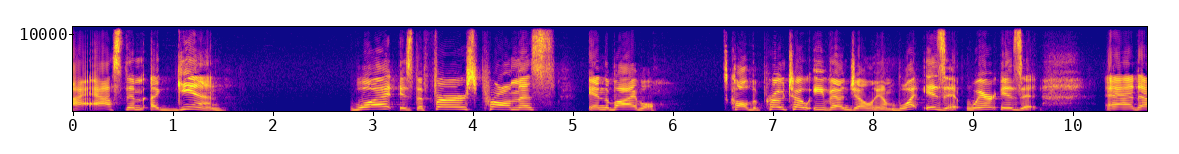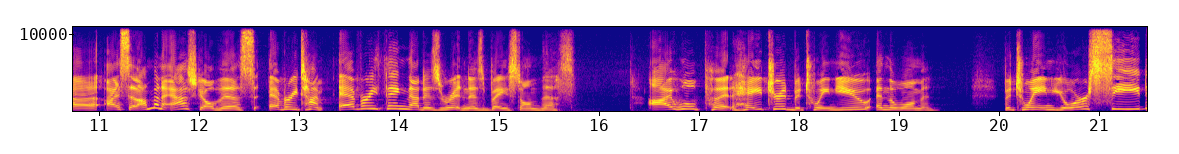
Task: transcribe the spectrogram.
I asked them again, what is the first promise in the Bible? It's called the Proto Evangelium. What is it? Where is it? And uh, I said, I'm going to ask y'all this every time. Everything that is written is based on this. I will put hatred between you and the woman, between your seed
